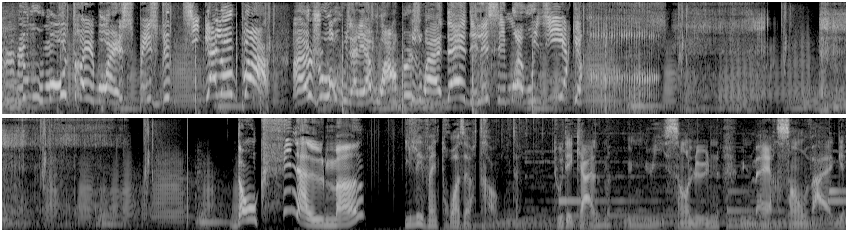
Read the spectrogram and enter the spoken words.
je vais vous montrer, moi, espèce de petit galopin. Un jour, vous allez avoir besoin d'aide et laissez-moi vous dire que. Donc finalement, il est 23h30. Tout est calme, une nuit sans lune, une mer sans vagues,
